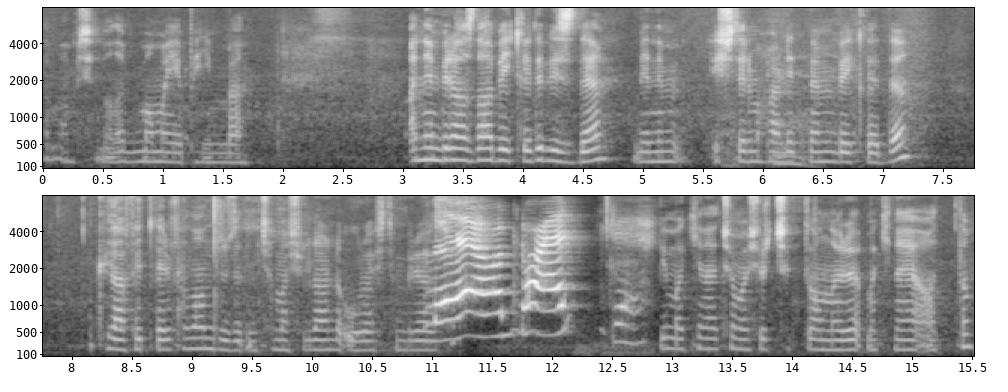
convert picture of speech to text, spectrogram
Tamam şimdi ona bir mama yapayım ben. Annem biraz daha bekledi bizde. Benim işlerimi halletmemi bekledi. Kıyafetleri falan düzledim. Çamaşırlarla uğraştım biraz. Bir makine çamaşır çıktı. Onları makineye attım.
